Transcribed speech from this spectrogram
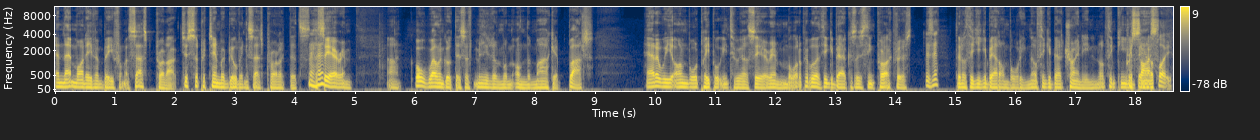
and that might even be from a SaaS product. Just to pretend we're building a SaaS product that's Mhm. a CRM. Um, all well and good. There's a million of them on the market, but how do we onboard people into our CRM? A lot of people don't think about because they just think product 1st Mhm. They're not thinking about onboarding. They're not thinking about training. They're not thinking about Precisely.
